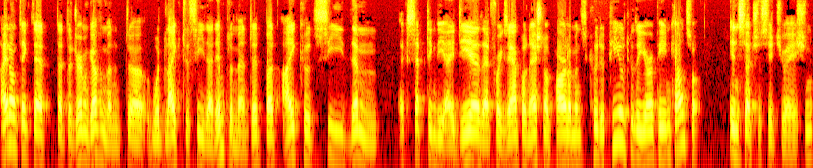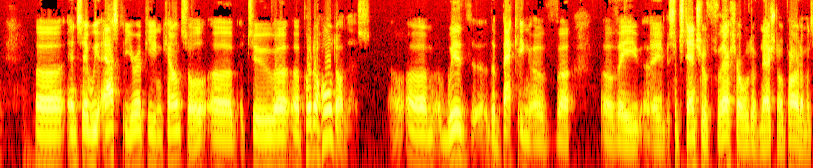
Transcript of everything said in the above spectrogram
I don't think that, that the German government uh, would like to see that implemented, but I could see them accepting the idea that, for example, national parliaments could appeal to the European Council in such a situation uh, and say we ask the European Council uh, to uh, uh put a hold on this um, with the backing of uh, of a, a, substantial threshold of national parliaments.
